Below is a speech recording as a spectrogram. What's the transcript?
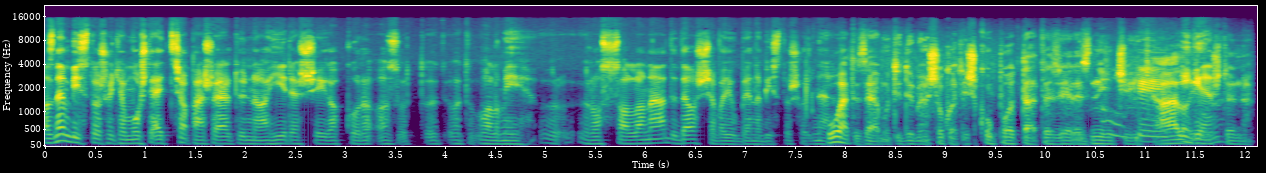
az nem biztos, hogyha most egy csapásra eltűnne a híresség, akkor az ott, ott, ott valami rossz szallanád, de azt se vagyok benne biztos, hogy nem. Hú, hát az elmúlt időben sokat is kopott, tehát ezért ez nincs okay, így. Hála igen, Istennek.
